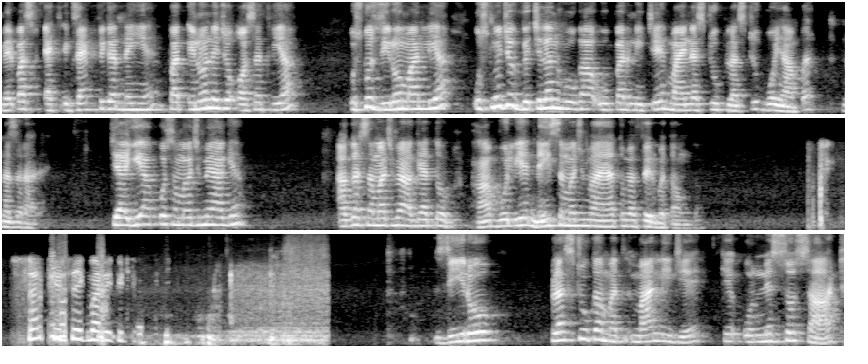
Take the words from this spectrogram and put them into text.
मेरे पास एग्जैक्ट फिगर नहीं है, पर इन्होंने जो औसत लिया, उसको ज़ीरो मान लिया उसमें जो विचलन होगा ऊपर नीचे माइनस टू प्लस टू वो यहाँ पर नज़र आ रहा है। क्या ये आपको समझ में आ गया? अगर समझ में आ गया तो हाँ बोलिए नहीं समझ में आया तो मैं फिर बताऊँगा। सर फिर से एक बार रिपीट ज़ीरो प्लस टू का मतलब मान लीजिए कि 1960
